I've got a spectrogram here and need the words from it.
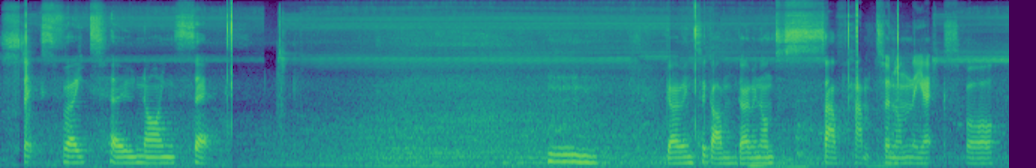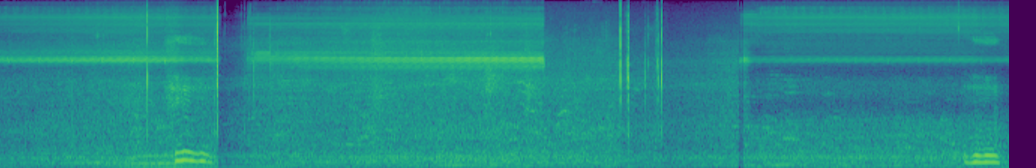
Six three oh, two nine six. Going to Gum, going on to Southampton on the X4.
